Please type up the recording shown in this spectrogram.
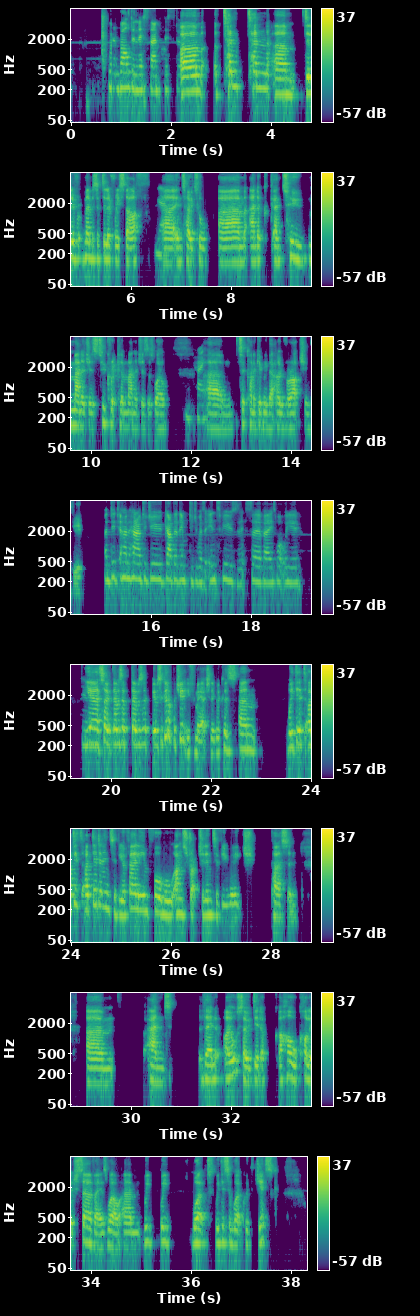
were involved in this then? This um, 10, 10 um, deliver, members of delivery staff yeah. uh, in total, um, and a, and two managers, two curriculum managers as well, okay. um, to kind of give me that overarching view. And did and how did you gather them? Did you was it interviews? Was it surveys? What were you? Doing? Yeah, so there was a there was a it was a good opportunity for me actually because um, we did I did I did an interview, a fairly informal, unstructured interview with each person, um, and then I also did a, a whole college survey as well. Um, we we worked we did some work with JISC,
